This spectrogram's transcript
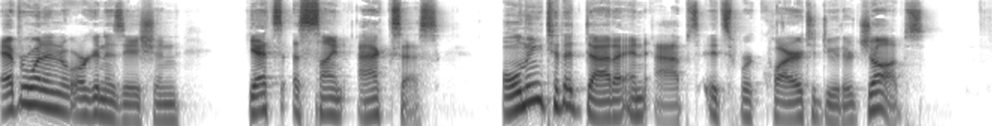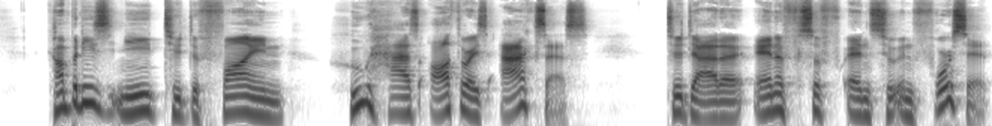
everyone in an organization gets assigned access only to the data and apps it's required to do their jobs. Companies need to define who has authorized access to data and, and to enforce it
